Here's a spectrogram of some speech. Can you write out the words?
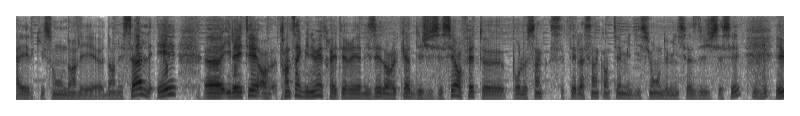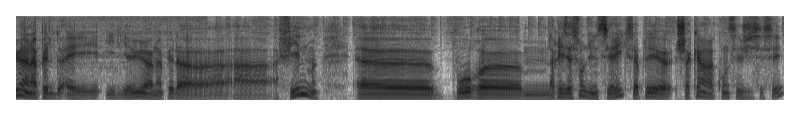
Hayr qui sont dans les, dans les salles. Et il a été, 35 mm a été réalisé dans le cadre des JCC. En fait, pour le c'était la 50e édition en 2016 des JCC. Mhm. Il y a eu un appel, de, il y a eu un appel à, à, à film. Euh, pour euh, la réalisation d'une série qui s'appelait euh, Chacun raconte ses JCC.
